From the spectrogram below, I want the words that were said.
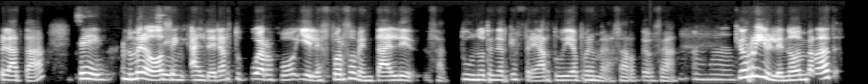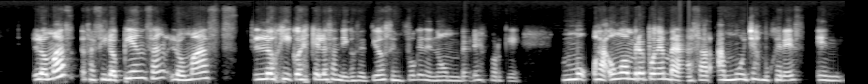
plata. Sí. Número dos, sí. en alterar tu cuerpo y el esfuerzo mental de, o sea, tú no tener que fregar tu vida por embarazarte. O sea, qué horrible, ¿no? En verdad, lo más, o sea, si lo piensan, lo más lógico es que los anticonceptivos se enfoquen en hombres, porque un hombre puede embarazar a muchas mujeres en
